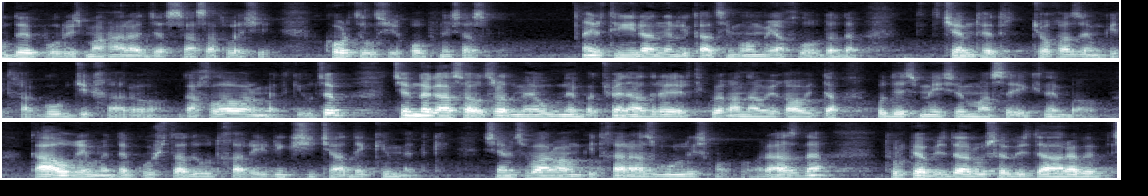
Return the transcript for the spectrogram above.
უდეპურის მაჰარაჯას სასახლეში, ქორწილში ყოფნისას ერთი ირანელი კაცი მომიახლოვდა და ჩემ თეთრ ჯოხაზე მკითხა გურჯი ხარო გახლავარ მეთქი. უცებ ჩემ და გასაოცრად მეუბნება ჩვენ ადრე ერთი ქვეყანა ვიყავით და ოდესმე ისე მასე იქნებაო. გაუღიმე და გუშტად უთხარი რიქში ჩადექი მეთქი. ჩემს ვარმა მკითხა რას გულისხმობ? რას და? თურქების და რუსების და არაბების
